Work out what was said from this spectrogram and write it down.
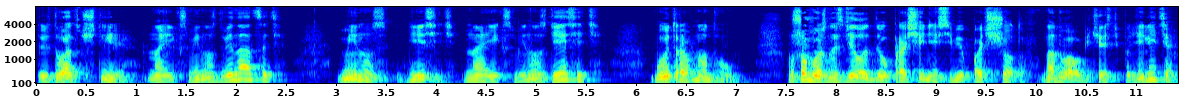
То есть 24 на x минус 12 минус 10 на x минус 10 будет равно 2. Ну что можно сделать для упрощения себе подсчетов? На 2 обе части поделите.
